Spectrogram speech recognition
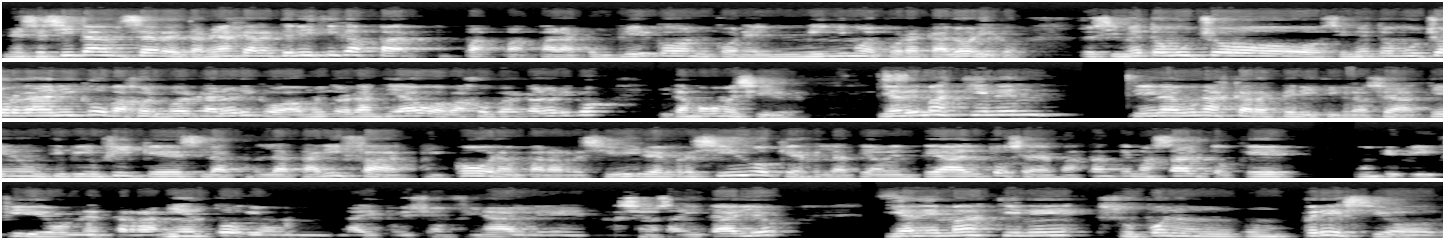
Necesitan ser determinadas características para cumplir con, el mínimo de poder calórico. Entonces, si meto, mucho, si meto mucho orgánico, bajo el poder calórico, aumento la cantidad de agua, bajo el poder calórico y tampoco me sirve. Y además tienen tiene algunas características, o sea, tiene un tipping fee, que es la, tarifa que cobran para recibir el residuo, que es relativamente alto, o sea, es bastante más alto que un tipping fee de un enterramiento, de una disposición final en relleno sanitario, y además tiene, supone un, precio,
